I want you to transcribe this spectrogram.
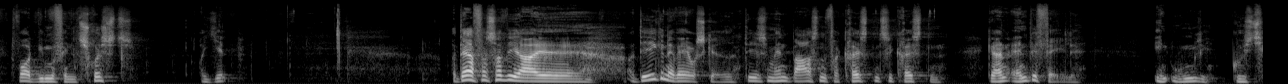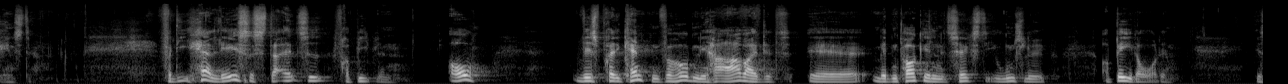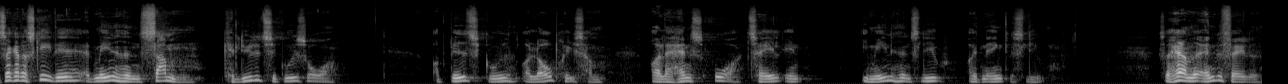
For at vi må finde trøst og hjælp. Og derfor så vil jeg, øh, og det er ikke en erhvervsskade, det er simpelthen bare sådan fra kristen til kristen, gerne anbefale en ugenlig gudstjeneste. Fordi her læses der altid fra Bibelen. Og hvis prædikanten forhåbentlig har arbejdet øh, med den pågældende tekst i ugens løb og bedt over det, ja, så kan der ske det, at menigheden sammen kan lytte til Guds ord og bede til Gud og lovprise ham og lade hans ord tale ind i menighedens liv og i den enkeltes liv. Så hermed anbefalet.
